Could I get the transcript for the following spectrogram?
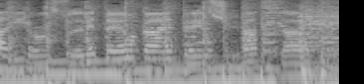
愛の全てを変えてしまった。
